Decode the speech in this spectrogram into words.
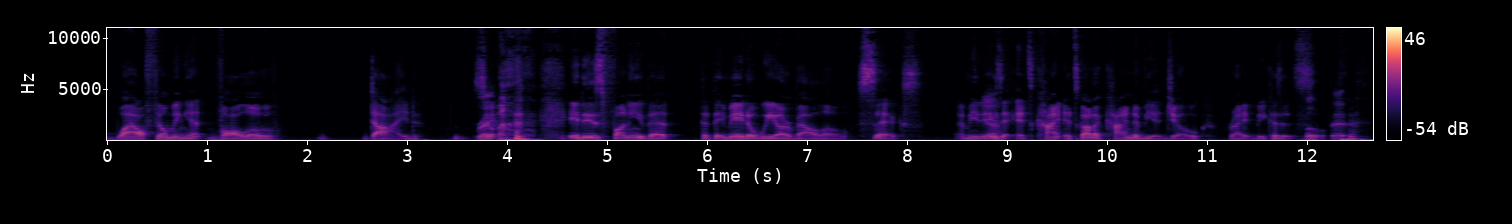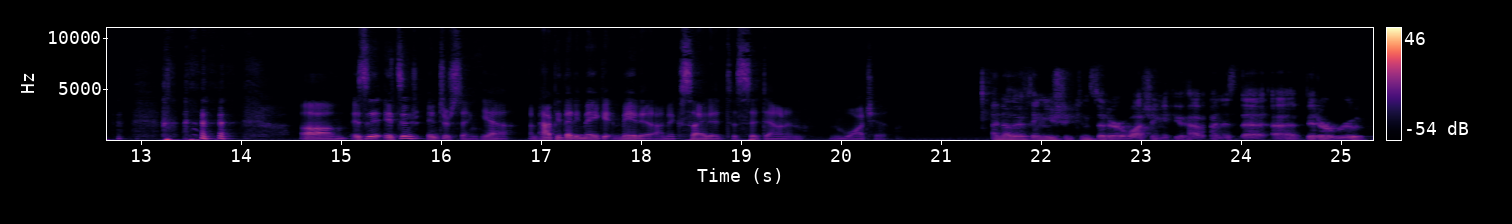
while filming it valo died so it is funny that that they made a we are valo 6 i mean Yeah. is it, it's kind it's got to kind of be a joke right because it's a little bit. um is it it's in- interesting yeah i'm happy that he make it made it i'm excited to sit down and, and watch it another thing you should consider watching if you haven't is that uh, Bitter Root,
